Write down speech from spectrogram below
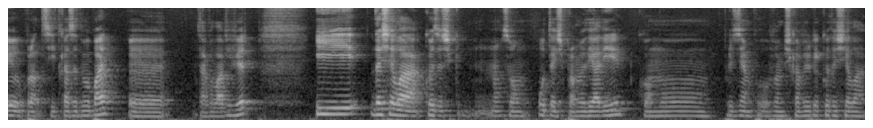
eu, pronto, saí de casa do meu pai, estava lá a viver e deixei lá coisas que não são úteis para o meu dia a dia, como, por exemplo, vamos cá ver o que é que eu deixei lá.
